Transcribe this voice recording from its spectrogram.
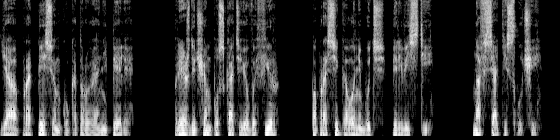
«Я про песенку, которую они пели. Прежде чем пускать ее в эфир, попроси кого-нибудь перевести. На всякий случай».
